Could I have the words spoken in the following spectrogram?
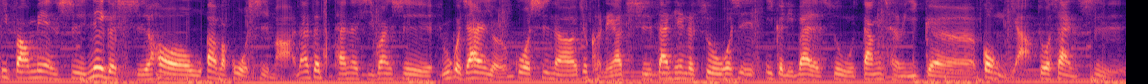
一方面是那个时候我爸爸过世嘛。那在谈的习惯是，如果家人有人过世呢，就可能要吃三天的素，或是一个礼拜的素，当成一个供养，做善事，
